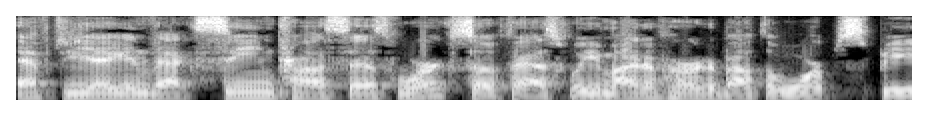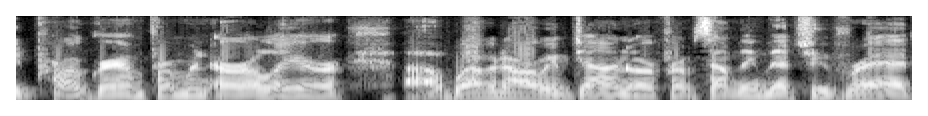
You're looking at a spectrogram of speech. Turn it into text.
FDA and vaccine process work so fast? Well, you might have heard about the Warp Speed program from an earlier uh, webinar we've done or from something that you've read.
